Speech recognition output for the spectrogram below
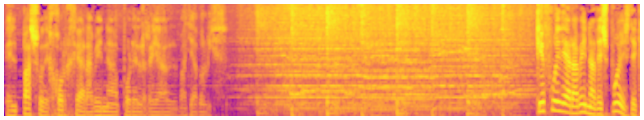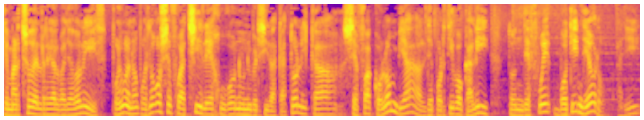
el paso de Jorge Aravena por el Real Valladolid. ¿Qué fue de Aravena después de que marchó del Real Valladolid? Pues bueno, pues luego se fue a Chile, jugó en Universidad Católica, se fue a Colombia, al Deportivo Cali, donde fue botín de oro. Allí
